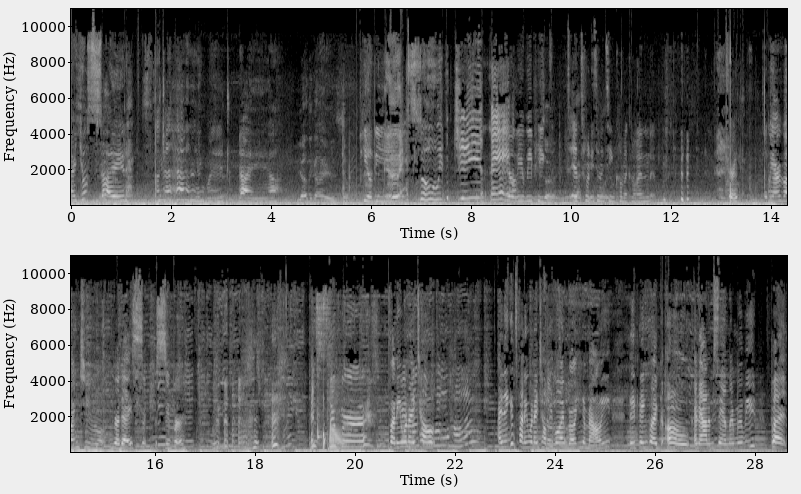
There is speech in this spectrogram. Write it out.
At your side. Such a heavenly way to die. The other guy is. Uh, POV. So with Jimmy. POV, we peaked uh, at 2017 Comic Con. Truth. We are going to Radice Super. it's super funny when I tell. I think it's funny when I tell people I'm going to Maui. They think like, oh, an Adam Sandler movie, but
